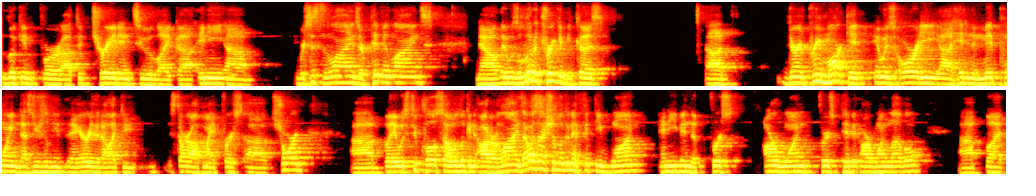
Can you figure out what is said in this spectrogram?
looking for uh, to trade into like uh, any um, resistance lines or pivot lines. Now it was a little tricky because uh, during pre-market, it was already uh, hitting the midpoint. That's usually the area that I like to start off my first uh, short. Uh, but it was too close, so I was looking at outer lines. I was actually looking at 51 and even the first R1, first pivot R1 level. But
